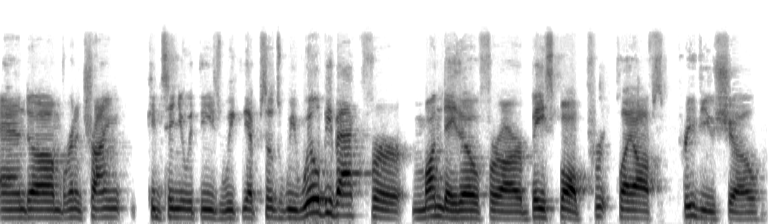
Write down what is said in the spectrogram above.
and um, we're to try and continue with these weekly episodes. We will be back for Monday though for our baseball pre- playoffs preview show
